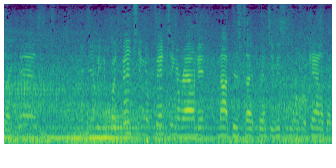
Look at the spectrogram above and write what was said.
like this we can put fencing or fencing around it. Not this type fencing, this is more for cattle, but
